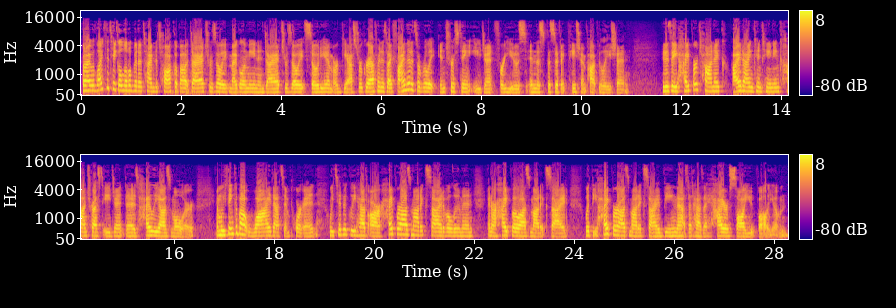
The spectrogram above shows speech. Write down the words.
But I would like to take a little bit of time to talk about diatrizoate meglumine and diatrizoate sodium or gastrografin as I find that it's a really interesting agent for use in this specific patient population. It is a hypertonic iodine-containing contrast agent that is highly osmolar. And we think about why that's important. We typically have our hyperosmotic side of a lumen and our hypoosmotic side, with the hyperosmotic side being that that has a higher solute volume.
